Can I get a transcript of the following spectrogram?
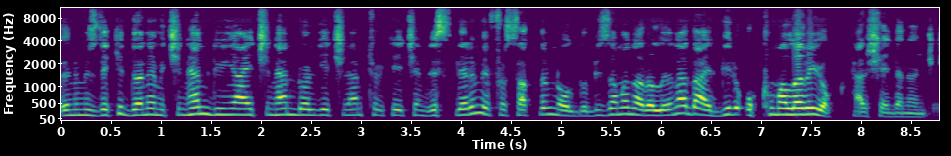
önümüzdeki dönem için hem dünya için hem bölge için hem Türkiye için risklerin ve fırsatların olduğu bir zaman aralığına dair bir okumaları yok her şeyden önce.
